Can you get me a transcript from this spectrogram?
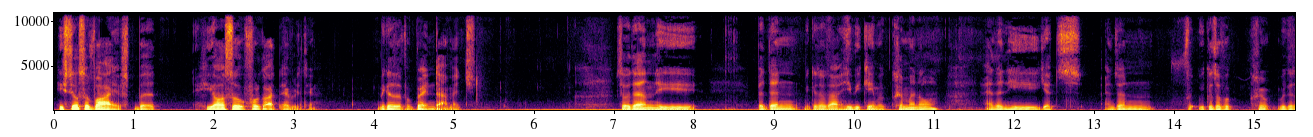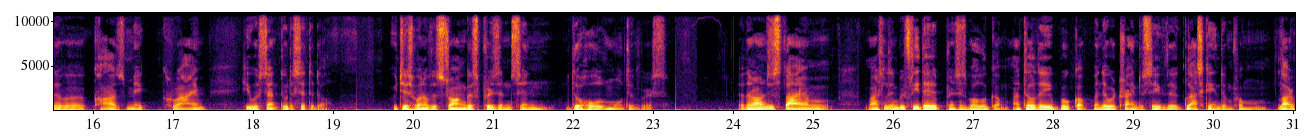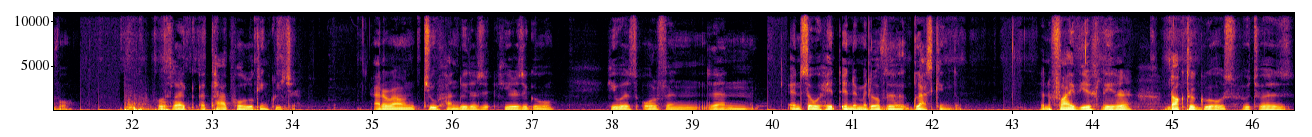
he still survived, but he also forgot everything because of a brain damage. So then he but then because of that he became a criminal and then he gets and then because of a because of a cosmic crime he was sent to the citadel which is one of the strongest prisons in the whole multiverse and around this time Marceline briefly dated Princess Bubblegum until they broke up when they were trying to save the Glass Kingdom from Larvo, who was like a tadpole looking creature. At around 200 years ago, he was orphaned then and so hid in the middle of the Glass Kingdom. Then five years later, Dr. Gross, which was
